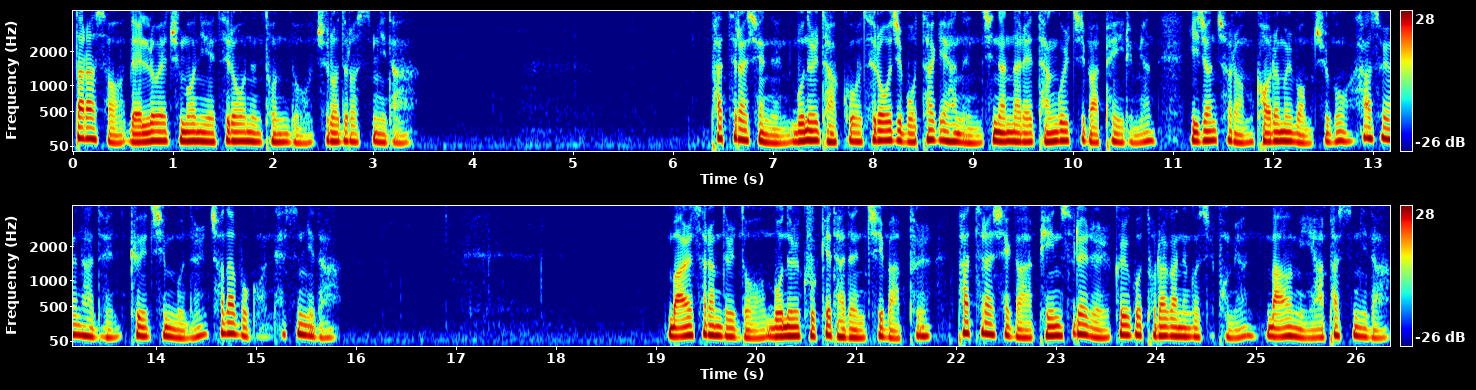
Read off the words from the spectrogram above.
따라서 넬로의 주머니에 들어오는 돈도 줄어들었습니다. 파트라셰는 문을 닫고 들어오지 못하게 하는 지난날의 단골집 앞에 이르면 이전처럼 걸음을 멈추고 하소연하듯 그 집 문을 쳐다보곤 했습니다. 마을 사람들도 문을 굳게 닫은 집 앞을 파트라셰가 빈 수레를 끌고 돌아가는 것을 보면 마음이 아팠습니다.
